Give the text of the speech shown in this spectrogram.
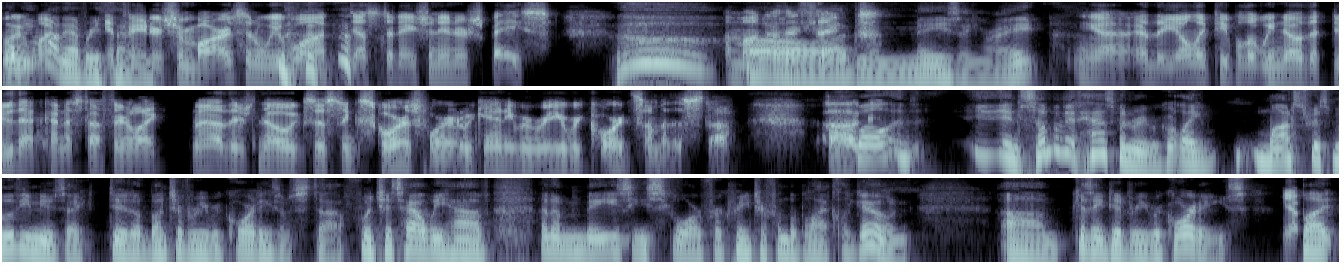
Oh, we want everything. Invaders from Mars, and we want Destination Inner Space. Among other Oh, That'd be things. amazing, right? Yeah, and the only people that we know that do that kind of stuff, they're like, no, there's no existing scores for it. We can't even re-record some of this stuff. Uh, well, and, and some of it has been re-recorded. Like Monstrous Movie Music did a bunch of re-recordings of stuff, which is how we have an amazing score for Creature from the Black Lagoon, because they did re-recordings. Yep. But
